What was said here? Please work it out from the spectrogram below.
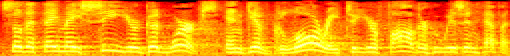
so that they may see your good works and give glory to your Father who is in heaven.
